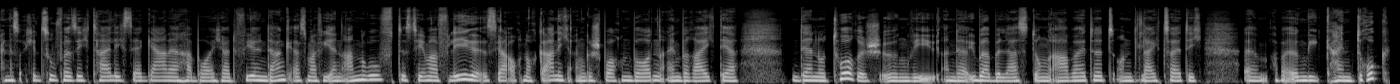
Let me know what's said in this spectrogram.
Eine solche Zuversicht teile ich sehr gerne, Herr Borchert. Vielen Dank erstmal für Ihren Anruf. Das Thema Pflege ist ja auch noch gar nicht angesprochen worden. Ein Bereich, der, der notorisch irgendwie an der Überbelastung arbeitet und gleichzeitig ähm, aber irgendwie keinen Druck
